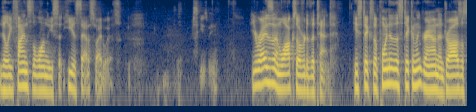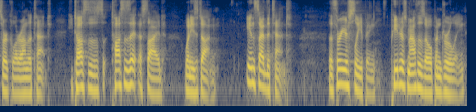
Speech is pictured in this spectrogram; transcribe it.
until he finds the one he, is satisfied with. Excuse me. He rises and walks over to the tent. He sticks the point of the stick in the ground and draws a circle around the tent. He tosses, tosses it aside when he's done. Inside the tent, the three are sleeping. Peter's mouth is open, drooling.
